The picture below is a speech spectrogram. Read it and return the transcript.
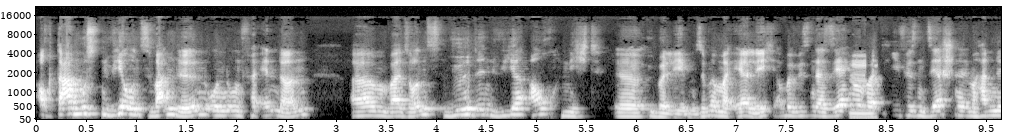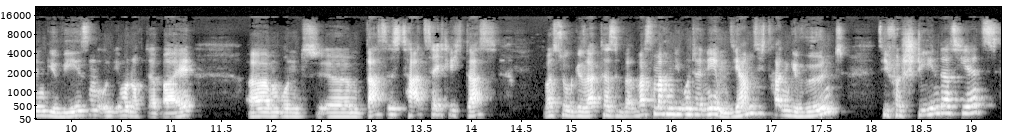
auch da mussten wir uns wandeln und, und verändern ähm, weil sonst würden wir auch nicht äh, überleben, sind wir mal ehrlich. Aber wir sind da sehr mhm. innovativ, wir sind sehr schnell im Handeln gewesen und immer noch dabei. Ähm, und ähm, das ist tatsächlich das, was du gesagt hast. Was machen die Unternehmen? Sie haben sich daran gewöhnt, sie verstehen das jetzt.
